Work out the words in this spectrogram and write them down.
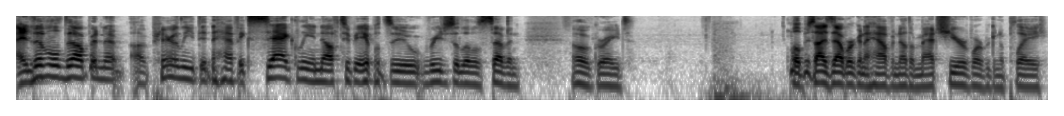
I leveled up and uh, apparently didn't have exactly enough to be able to reach the level 7. Oh, great. Well, besides that, we're going to have another match here where we're going to play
